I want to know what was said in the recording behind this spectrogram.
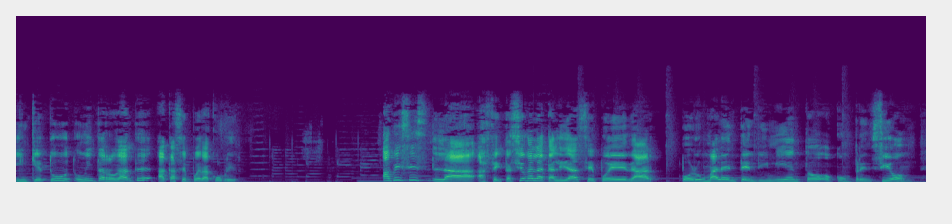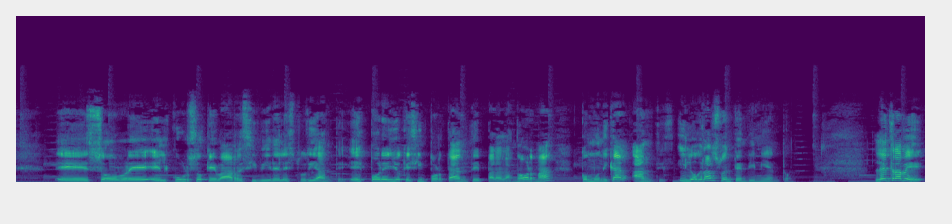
inquietud, un interrogante, acá se pueda cubrir. A veces la afectación a la calidad se puede dar por un mal entendimiento o comprensión eh, sobre el curso que va a recibir el estudiante. Es por ello que es importante para la norma comunicar antes y lograr su entendimiento. Letra B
